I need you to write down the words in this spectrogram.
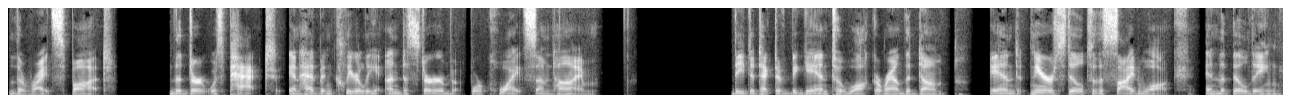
the right spot. The dirt was packed and had been clearly undisturbed for quite some time. The detective began to walk around the dump, and nearer still to the sidewalk and the building,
